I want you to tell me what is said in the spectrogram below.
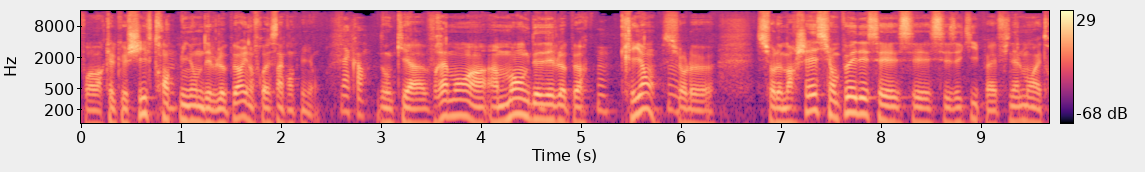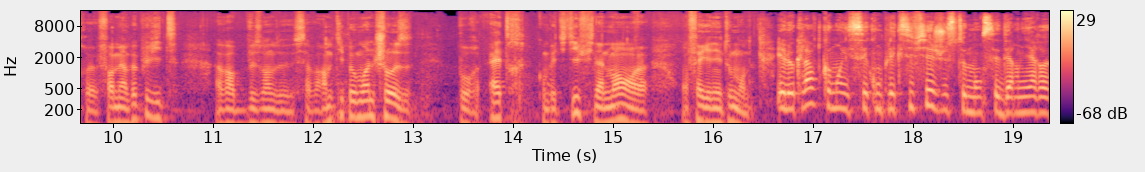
pour avoir quelques chiffres, 30 mm. millions de développeurs, il en faudrait 50 millions. D'accord. Donc il y a vraiment un, manque de développeurs criant sur, le, sur le marché. Si on peut aider ces, équipes à finalement être formées un peu plus vite, avoir besoin de savoir un petit peu moins de choses pour être compétitif, finalement, euh, on fait gagner tout le monde. Et le cloud, comment il s'est complexifié justement ces dernières,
